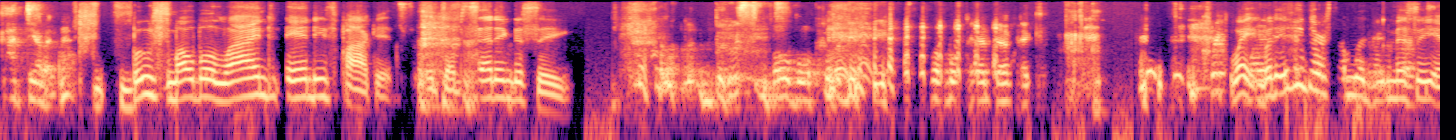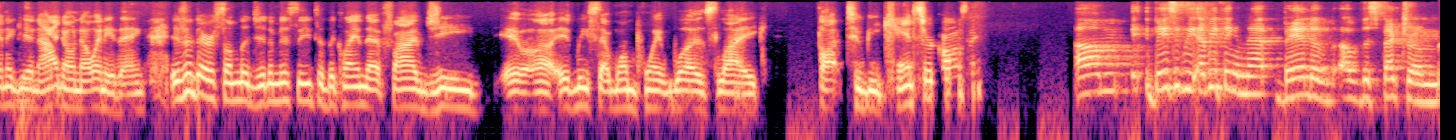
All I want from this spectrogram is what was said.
God damn it. Boost Mobile lined Andy's pockets. It's upsetting to see. Boost mobile mobile pandemic. Wait, but isn't there some legitimacy? And again, I don't know anything. Isn't there some legitimacy to the claim that 5G, uh, at least at one point, was like thought to be cancer causing? Um, basically, everything in that band of, of the spectrum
